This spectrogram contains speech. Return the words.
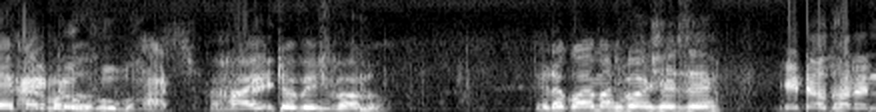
দেখার মতো। খুব হাট হাইটও বেশ ভালো। এটা কয় মাস বয়স হয়েছে? ধরেন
